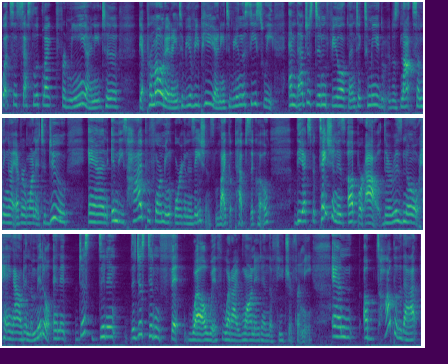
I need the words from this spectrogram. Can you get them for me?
what success looked like for me. I need to get promoted. I need to be a VP. I need to be in the C suite. And that just didn't feel authentic to me. It was not something I ever wanted to do. And in these high performing organizations like a PepsiCo, the expectation is up or out. There is no hang out in the middle. And it just didn't it just didn't fit well with what I wanted in the future for me. And on top of that,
